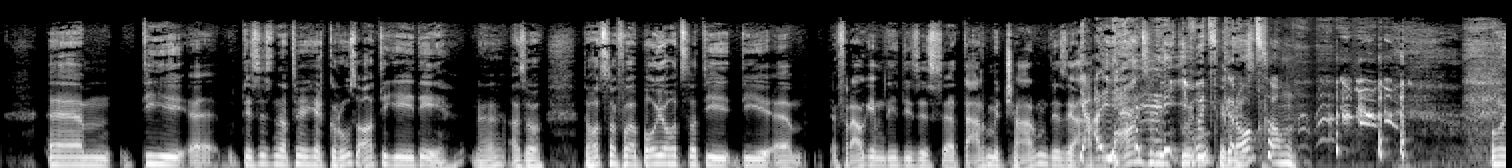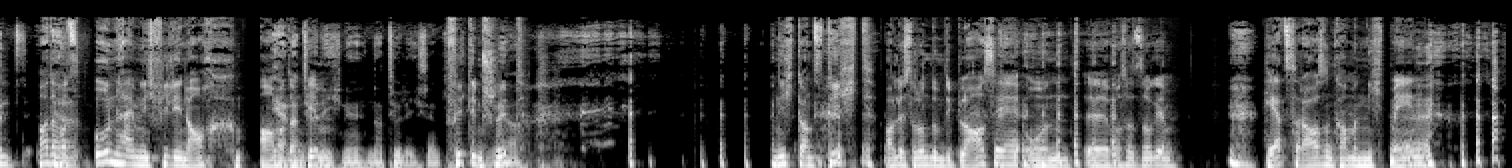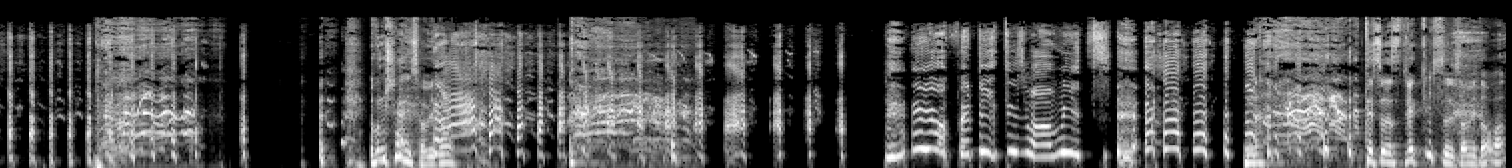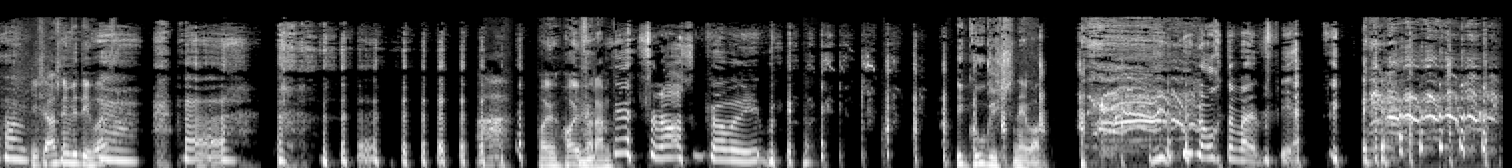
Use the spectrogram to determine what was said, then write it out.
Ähm, die, äh, das ist natürlich eine großartige Idee. Ne? Also da hat's doch vor ein paar Jahren hat's doch die die ähm, Frau gegeben, die dieses äh, Darm mit Charme, das ja, ja, auch wahnsinnig ich gut wollte gerade sagen. Und Ah, da ja, hat's unheimlich viele Nachahmer ja, dann gegeben. natürlich, ne, natürlich. Fit im Schritt. Ja. Nicht ganz dicht, alles rund um die Blase und äh, was hat's noch gegeben? Herzrasen kann man nicht mähen. Und Scheiß, hab ich da. Ja, für dich, das war ein Witz. Das heißt wirklich so, das hab ich da. Warte. Ich schau schnell, wie die heißt. Ah, heu, heu verrammt. Jetzt man nicht mehr. Ich google schnell, warte. Ich lach dabei fertig.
